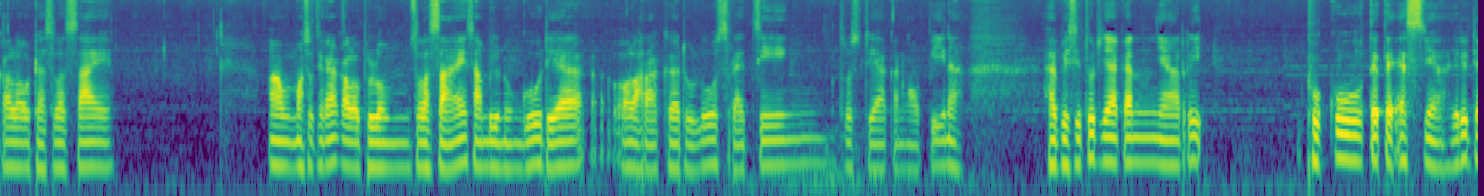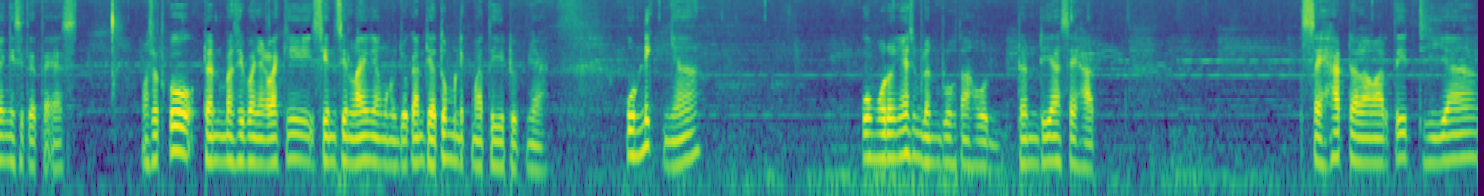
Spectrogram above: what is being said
Kalau udah selesai um, maksudnya kalau belum selesai sambil nunggu dia olahraga dulu stretching terus dia akan ngopi. Nah habis itu dia akan nyari buku TTS-nya jadi dia ngisi TTS maksudku dan masih banyak lagi scene-scene lain yang menunjukkan dia tuh menikmati hidupnya. Uniknya umurnya 90 tahun dan dia sehat. Sehat dalam arti dia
